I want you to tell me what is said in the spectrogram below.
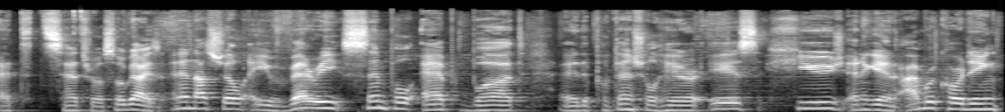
etc. So guys, in a nutshell, a very simple app, but uh, Uh, the potential here is huge. And again, I'm recording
